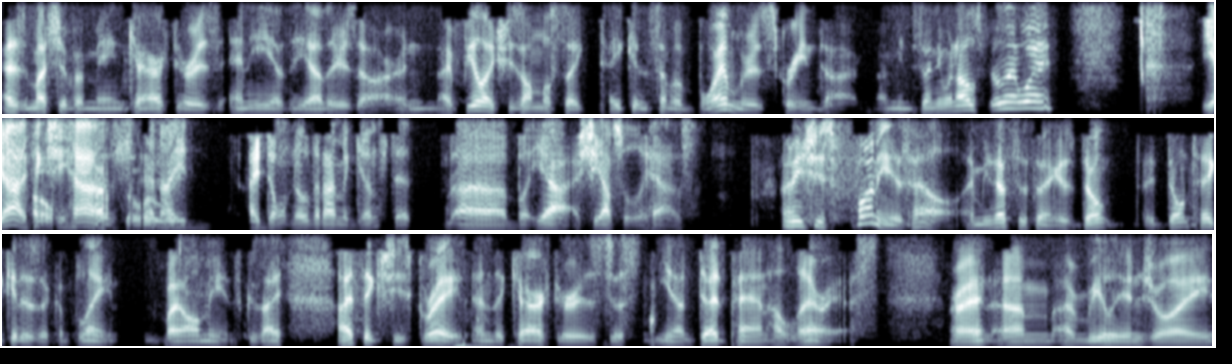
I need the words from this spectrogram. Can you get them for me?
as much of a main character as any of the others are, and I feel like she's almost like taken some of Boimler's screen time. I mean, does anyone else feel that way? Yeah, I think Oh, she has, absolutely. and I I don't know that I'm against it, uh, but yeah, she absolutely has. I mean, she's funny as hell. I mean, that's the thing is don't don't take it as a complaint by all means because I I think she's great and the character is just you know deadpan hilarious, right? Um, I really enjoy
